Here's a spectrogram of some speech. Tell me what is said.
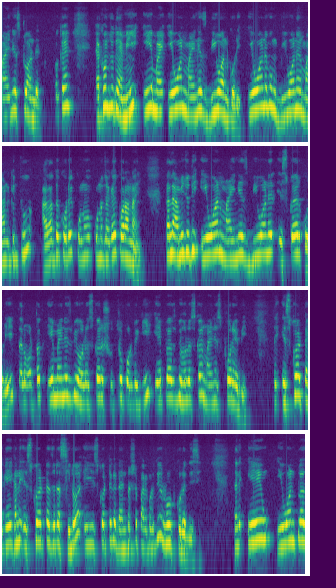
মাইনাস টু হান্ড্রেড ওকে এখন যদি আমি এ মাই A one minus B one করি এ ওয়ান এবং বি ওয়ানের মান কিন্তু আলাদা করে কোনো কোনো জায়গায় করা নাই। তাহলে আমি যদি এ ওয়ান মাইনাস বি ওয়ানের স্কোয়ার করি, তাহলে অর্থাৎ এ মাইনাস বি হোল স্কোয়ারের সূত্র পড়বে কি? A plus B whole square minus four A B তো স্কোয়ারটাকে এখানে স্কোয়ারটা যেটা ছিল, এই স্কোয়ারটাকে ডাইন পাশে পার করে দিয়ে রুট করে দিয়েছি। তাহলে A A one plus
